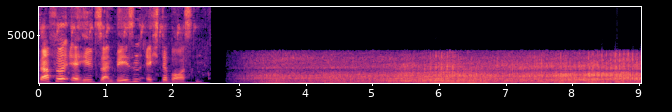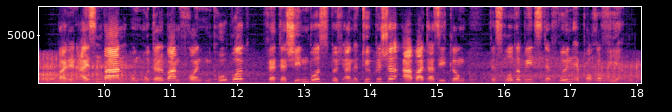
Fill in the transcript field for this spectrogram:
Dafür erhielt sein Besen echte Borsten. Bei den Eisenbahn- und Modellbahnfreunden Coburg fährt der Schienenbus durch eine typische Arbeitersiedlung des Ruhrgebiets der frühen Epoche 4.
